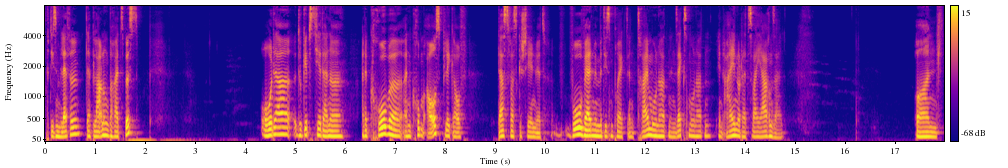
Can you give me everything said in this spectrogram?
auf diesem Level der Planung bereits bist. Oder du gibst hier deine eine grobe, einen groben Ausblick auf das, was geschehen wird. Wo werden wir mit diesem Projekt in drei Monaten, in sechs Monaten, in ein oder zwei Jahren sein? Und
